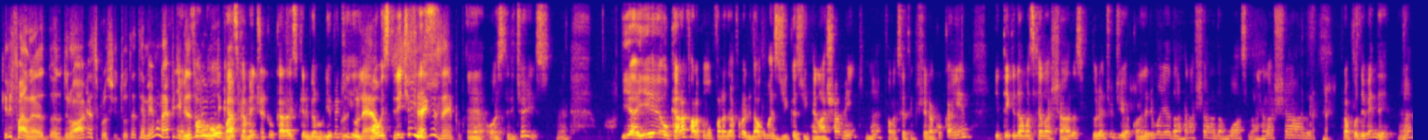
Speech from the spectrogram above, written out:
que ele fala, né? drogas, prostituta, tem a mesma naipe de Ele vida do Leonardo falou, DiCaprio, basicamente, né, o que o cara escreveu no livro é que o Léo Wall Street é segue o isso. exemplo. É, Wall Street é isso, né? E aí o cara fala, como o Paradela falou, ele dá algumas dicas de relaxamento, né? Fala que você tem que cheirar cocaína e tem que dar umas relaxadas durante o dia. Acorda de manhã, dá uma relaxada, almoça, dá uma relaxada, para poder vender, né?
